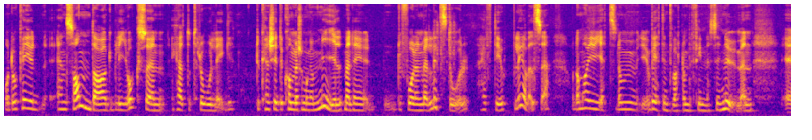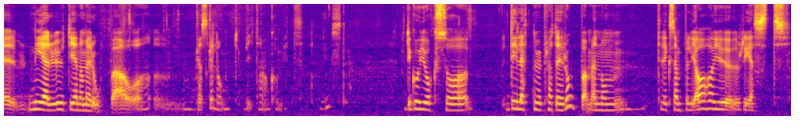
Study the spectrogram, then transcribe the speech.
Och då kan ju en sån dag bli också en helt otrolig du kanske inte kommer så många mil men det, du får en väldigt stor häftig upplevelse. Och de har ju gett, de, jag vet inte vart de befinner sig nu men eh, ner ut genom Europa och, och ganska långt bit har de kommit. Just det. Det går ju också, det är lätt när vi pratar Europa men om till exempel jag har ju rest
